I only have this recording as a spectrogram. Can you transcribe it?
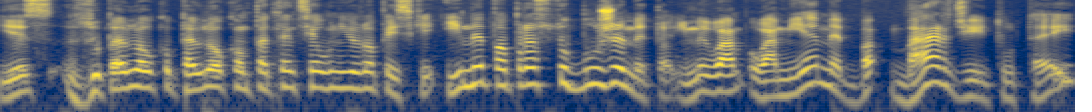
jest zupełną pełną kompetencją Unii Europejskiej i my po prostu burzymy to i my łam, łamiemy ba bardziej tutaj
